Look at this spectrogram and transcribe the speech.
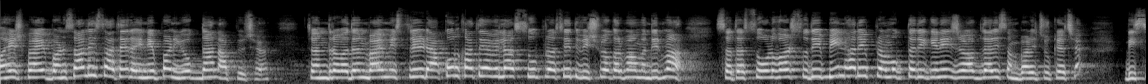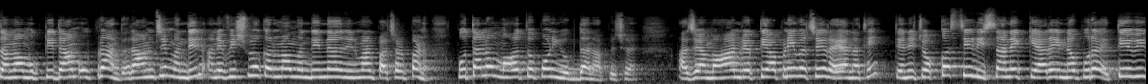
મહેશભાઈ ભણસાલી સાથે રહીને પણ યોગદાન આપ્યું છે. ચંદ્રવદનભાઈ મિસ્ત્રી ડાકોર ખાતે આવેલા સુપ્રસિદ્ધ વિશ્વકર્મા મંદિરમાં સતત સોળ વર્ષ સુધી બિનહરીફ પ્રમુખ તરીકેની જવાબદારી સંભાળી ચૂક્યા છે. ડીસામાં મુક્તિધામ ઉપરાંત રામજી મંદિર અને વિશ્વકર્મા મંદિરના નિર્માણ પાછળ પણ પોતાનું મહત્વપૂર્ણ યોગદાન આપ્યું છે. આજે આ મહાન વ્યક્તિ આપણી વચ્ચે રહ્યા નથી, તેની ચોક્કસથી ડીસાને ક્યારેય ન પુરાય તેવી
